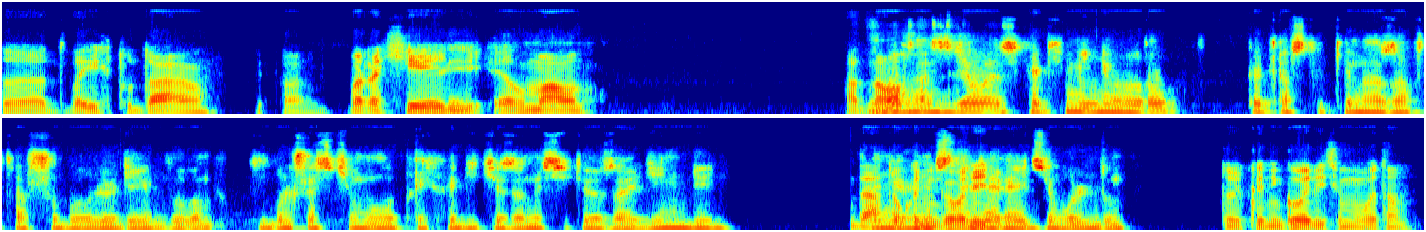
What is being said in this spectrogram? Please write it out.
э, двоих туда. Типа, Барахель, Элмаунт. Одного? Можно сделать как минимум как раз таки на завтра, чтобы у людей было больше стимула приходить и заносить ее за один день. Да, а только не вместо говорите, горейте во льду. Только не говорите ему об этом.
